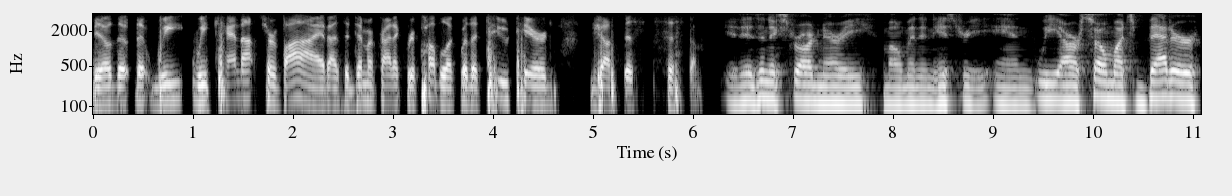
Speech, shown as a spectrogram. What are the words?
you know that, that we we cannot survive as a democratic republic with a two-tiered justice system. It is an extraordinary moment in history and we are so much better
